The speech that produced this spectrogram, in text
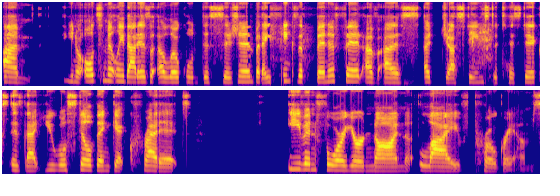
Um, you know, ultimately that is a local decision, but I think the benefit of us adjusting statistics is that you will still then get credit even for your non-live programs.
